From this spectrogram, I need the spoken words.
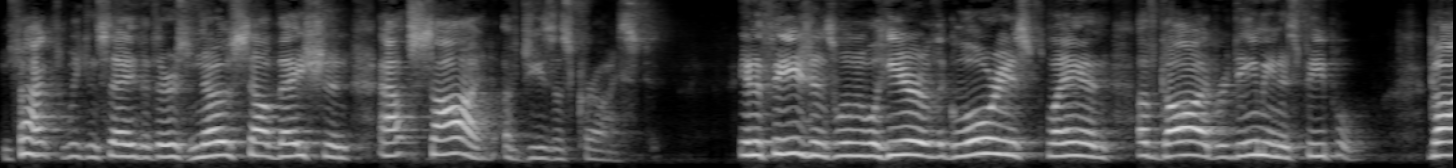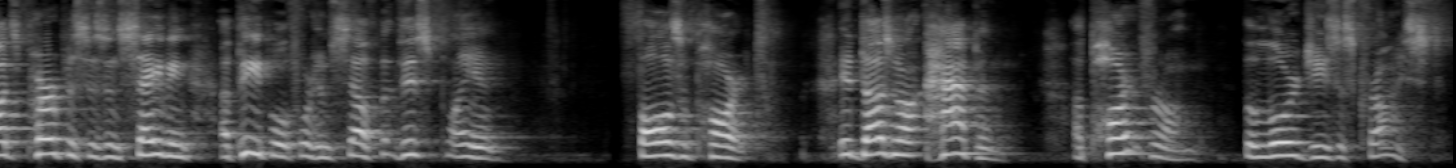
In fact, we can say that there's no salvation outside of Jesus Christ. In Ephesians, we will hear of the glorious plan of God redeeming his people, God's purposes in saving a people for himself. But this plan falls apart. It does not happen apart from the Lord Jesus Christ.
